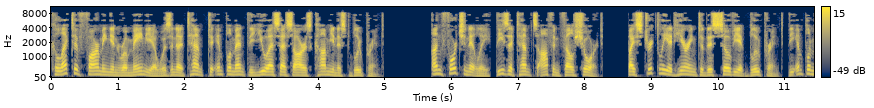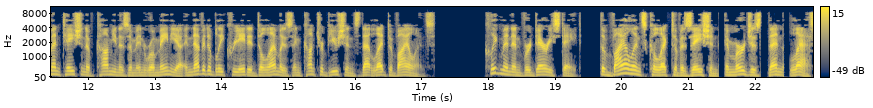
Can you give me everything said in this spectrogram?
Collective farming in Romania was an attempt to implement the USSR's communist blueprint. Unfortunately, these attempts often fell short. By strictly adhering to this Soviet blueprint, the implementation of communism in Romania inevitably created dilemmas and contributions that led to violence. Kligman and Verdery state, "...the violence collectivization, emerges, then, less,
